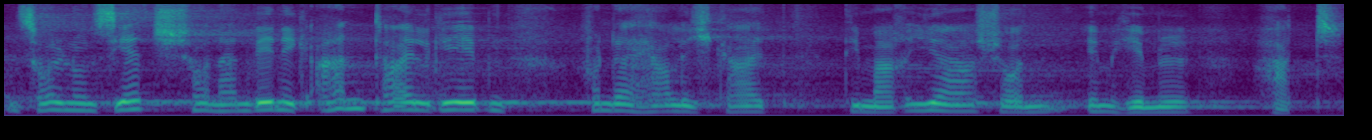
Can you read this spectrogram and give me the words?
und sollen uns jetzt schon ein wenig Anteil geben von der Herrlichkeit, die Maria schon im Himmel hat.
